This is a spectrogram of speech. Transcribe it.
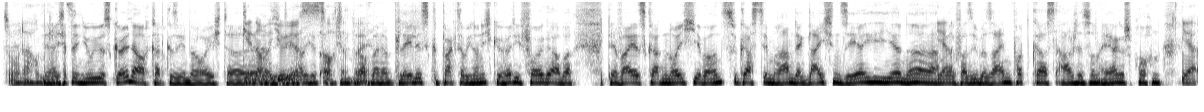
So darum Ja, ich geht's. habe den Julius Göllner auch gerade gesehen bei euch. Da, Genau, also Julius habe ich ist jetzt auch auf, dabei. auf meine Playlist gepackt, habe ich noch nicht gehört, die Folge, aber der war jetzt gerade neu hier bei uns zu Gast im Rahmen der gleichen Serie hier. Ne? Da haben Ja. wir quasi über seinen Podcast Arches on Air gesprochen. Ja,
